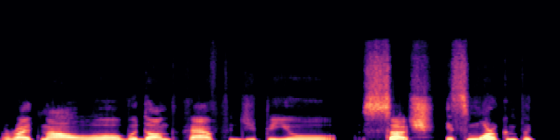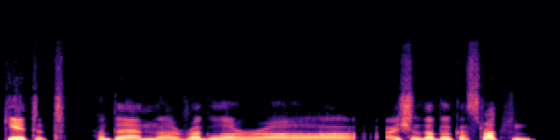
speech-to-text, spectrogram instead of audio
Right now, uh, we don't have GPU search. It's more complicated than regular uh, construction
